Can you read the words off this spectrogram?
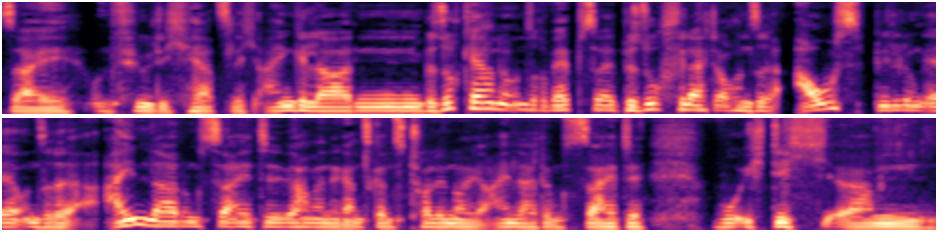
sei und fühl dich herzlich eingeladen. Besuch gerne unsere Website, besuch vielleicht auch unsere Ausbildung, äh, unsere Einladungsseite. Wir haben eine ganz, ganz tolle neue Einladungsseite, wo ich dich ähm,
